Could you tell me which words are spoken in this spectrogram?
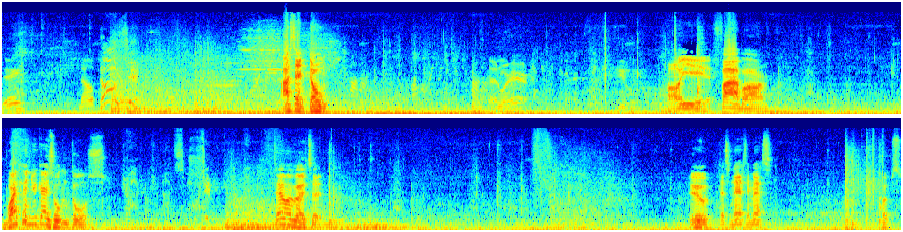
See? No. Oh shit! I said don't. And we're here. Oh yeah, firebomb. Why can't you guys open doors? Tell me about it. Ooh, that's a nasty mess. Whoops.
